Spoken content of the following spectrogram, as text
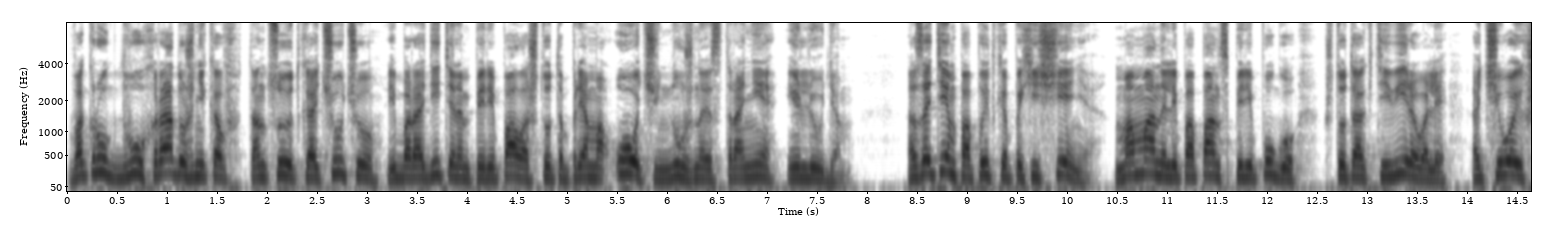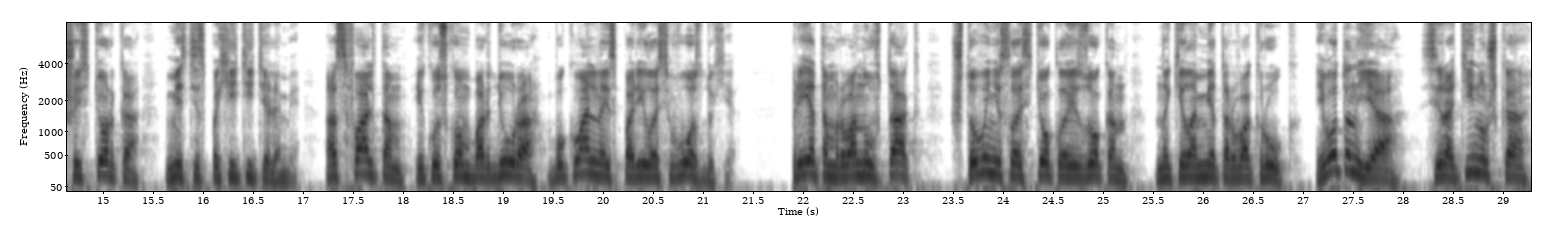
Вокруг двух радужников танцуют качучу, ибо родителям перепало что-то прямо очень нужное стране и людям. А затем попытка похищения. Маман или папан с перепугу что-то активировали, отчего их шестерка вместе с похитителями, асфальтом и куском бордюра буквально испарилась в воздухе. При этом рванув так, что вынесло стекла из окон на километр вокруг. И вот он я, сиротинушка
